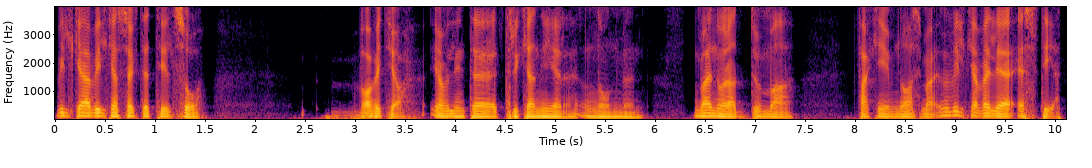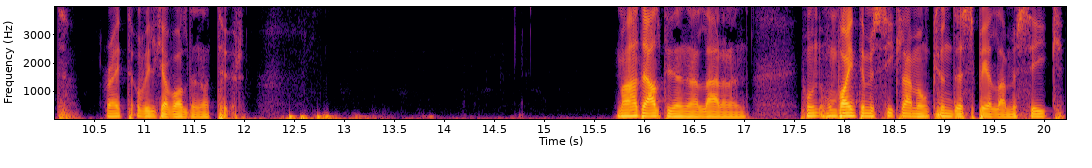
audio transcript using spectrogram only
Vilka, vilka sökte till så? Vad vet jag? Jag vill inte trycka ner någon men... Det var några dumma fucking gymnasier. Vilka väljer estet? Right? Och vilka valde natur? Man hade alltid den här läraren hon, hon var inte musiklärare men hon kunde spela musik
